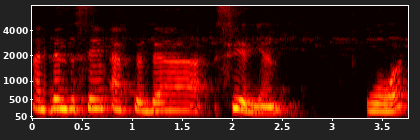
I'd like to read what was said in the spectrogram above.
And then the same after the Syrian war,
